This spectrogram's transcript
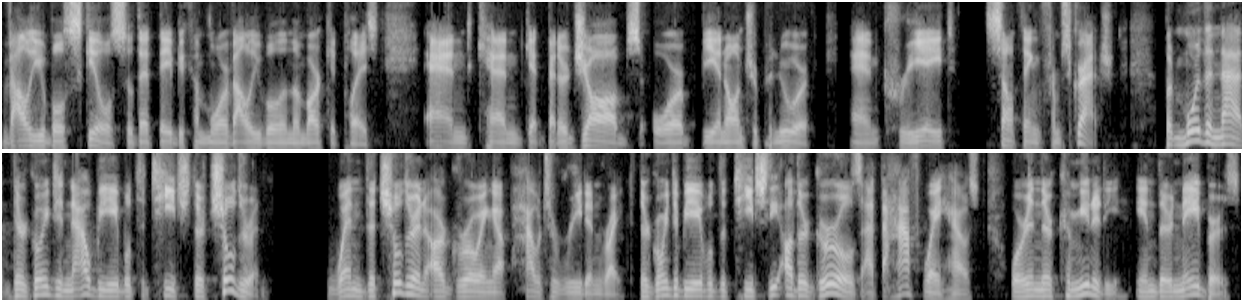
valuable skills so that they become more valuable in the marketplace and can get better jobs or be an entrepreneur and create something from scratch. But more than that, they're going to now be able to teach their children when the children are growing up how to read and write. They're going to be able to teach the other girls at the halfway house or in their community, in their neighbors,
